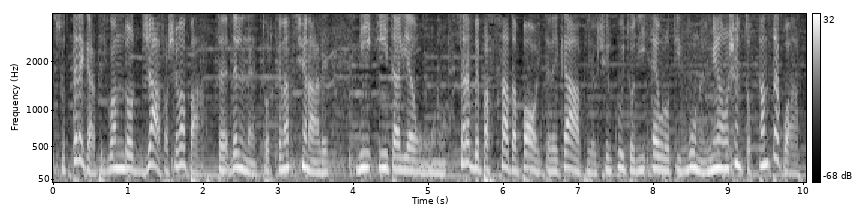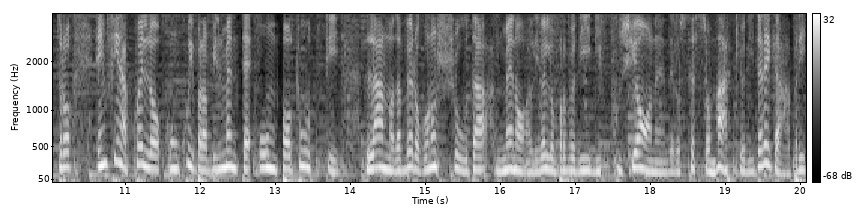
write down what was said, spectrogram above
su Telecapri quando già faceva parte del network nazionale di Italia 1. Sarebbe passata poi Telecapri al circuito di EuroTV nel 1984 e infine a quello con cui probabilmente un po' tutti l'hanno davvero conosciuta, almeno a livello proprio di diffusione dello stesso marchio di Telecapri,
